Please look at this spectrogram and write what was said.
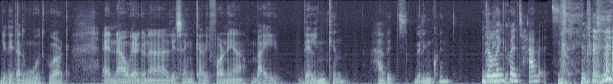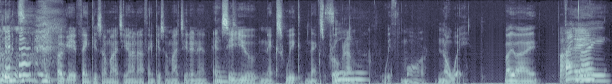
You did that woodwork. And now we are gonna listen California by Delinquent Habits. Delinquent? Delinquent habits. okay, thank you so much, Iana. Thank you so much, Irene. And Thank see you next week, next program with more No Way. Bye bye. Bye. Bye.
